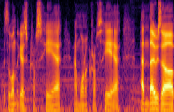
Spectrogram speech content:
There's the one that goes across here, and one across here. And those are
